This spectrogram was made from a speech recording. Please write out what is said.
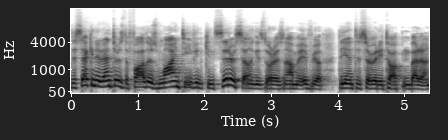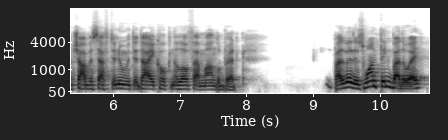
The second it enters the father's mind to even consider selling his daughter as an Amma Ivria, the is already talking about it on Shabbos afternoon with the Diet Coke and the low-fat mandel bread. By the way, there's one thing, by the way,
